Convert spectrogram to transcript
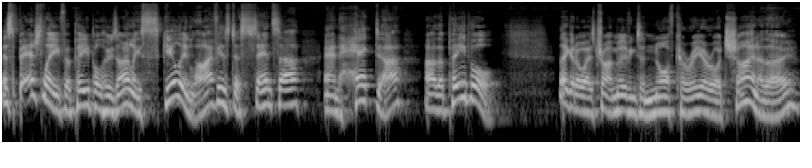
especially for people whose only skill in life is to censor and hector other people. They could always try moving to North Korea or China, though.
